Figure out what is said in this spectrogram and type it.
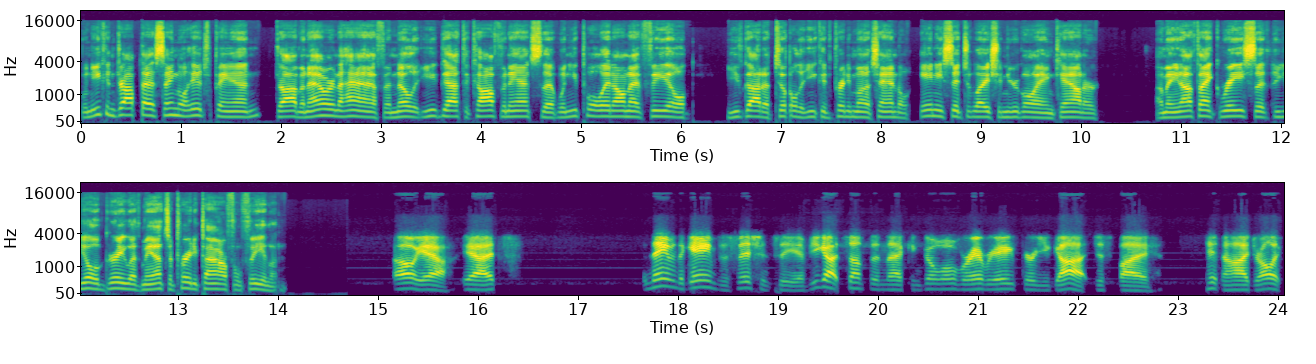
When you can drop that single hitch pin, drive an hour and a half, and know that you've got the confidence that when you pull it on that field, you've got a tool that you can pretty much handle any situation you're going to encounter. I mean, I think Reese, that you'll agree with me. That's a pretty powerful feeling. Oh yeah, yeah. It's the name of the game is efficiency. If you got something that can go over every acre you got just by hitting a hydraulic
